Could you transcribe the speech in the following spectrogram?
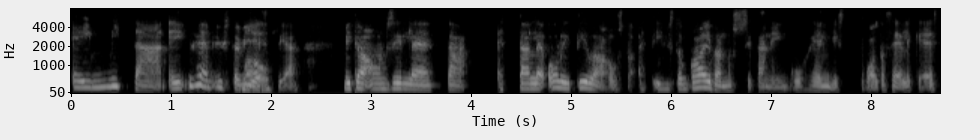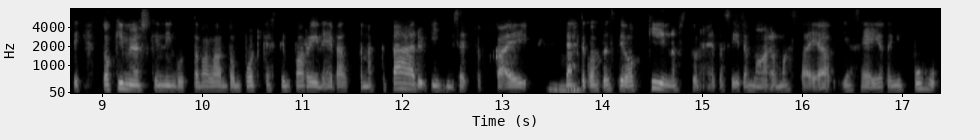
ei mitään, ei yhden yhtä wow. viestiä, mikä on silleen, että, että tälle oli tilausta, että ihmiset on kaivannut sitä niin kuin henkistä puolta selkeästi. Toki myöskin niin kuin tavallaan tuon podcastin pariin ei välttämättä päädy ihmiset, jotka ei mm. lähtökohtaisesti ole kiinnostuneita siitä maailmasta ja, ja se ei jotenkin puhu,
